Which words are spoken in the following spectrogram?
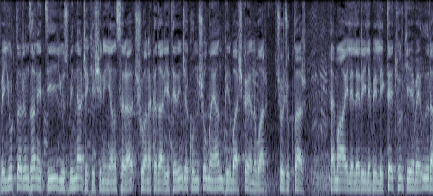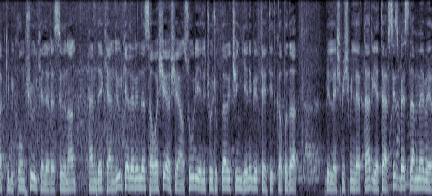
ve yurtlarından ettiği yüz binlerce kişinin yanı sıra şu ana kadar yeterince konuşulmayan bir başka yanı var. Çocuklar. Hem aileleriyle birlikte Türkiye ve Irak gibi komşu ülkelere sığınan hem de kendi ülkelerinde savaşı yaşayan Suriyeli çocuklar için yeni bir tehdit kapıda. Birleşmiş Milletler yetersiz beslenme ve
